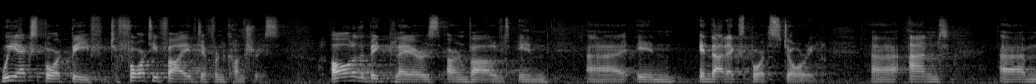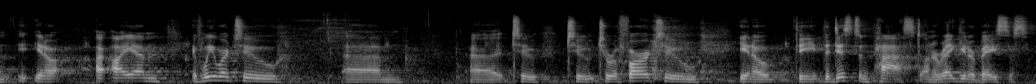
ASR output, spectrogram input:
we export beef to 45 different countries all of the big players are involved in, uh, in, in that export story. Uh, and, um, you know, I, I am, if we were to, um, uh, to, to, to refer to, you know, the, the distant past on a regular basis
